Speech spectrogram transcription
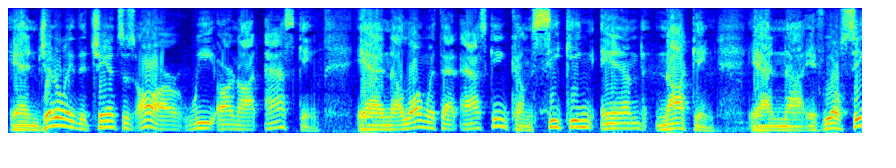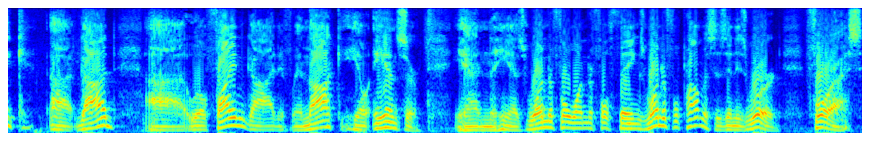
and generally the chances are we are not asking. And along with that asking comes seeking and knocking. And uh, if we'll seek uh, God, uh, we'll find God. If we knock, He'll answer. And He has wonderful, wonderful things, wonderful promises in His Word for us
